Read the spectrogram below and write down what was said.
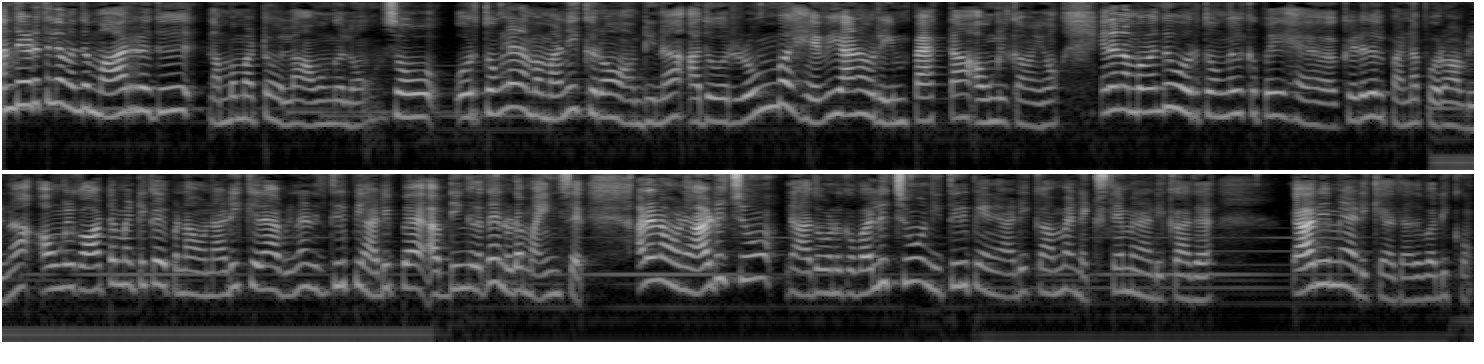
அந்த இடத்துல வந்து மாறுறது நம்ம மட்டும் இல்லை அவங்களும். ஸோ ஒருத்தவங்கள நம்ம மன்னிக்கிறோம் அப்படின்னா அது ஒரு ரொம்ப ஹெவியான ஒரு இம்பேக்டாக அவங்களுக்கு அமையும். ஏன்னா நம்ம வந்து ஒருத்தவங்களுக்கு போய் கெடுதல் பண்ண போகிறோம் அப்படின்னா அவங்களுக்கு ஆட்டோமேட்டிக்காக இப்போ நான் உன்னை அடிக்கிறேன் அப்படின்னா நீ திருப்பி அடிப்பேன் அப்படிங்கிறத என்னோட மைண்ட் செட் ஆனால் நான் உன்னை அடித்தும் நான் அது உனக்கு வலிச்சும் நீ திருப்பி என்னை அடிக்காமல் நெக்ஸ்ட் டைம் என்னை அடிக்காத. யாரையுமே அடிக்காது அது வலிக்கும்.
